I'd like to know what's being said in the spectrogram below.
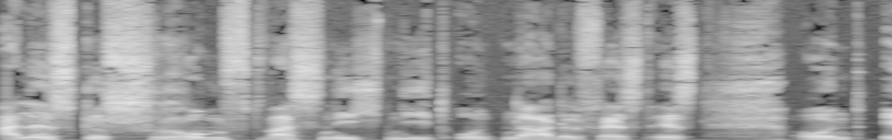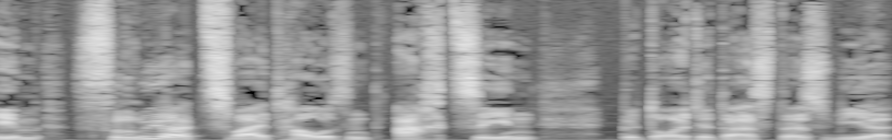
alles geschrumpft, was nicht nied- und nagelfest ist. Und im Frühjahr 2018 bedeutet das, dass wir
